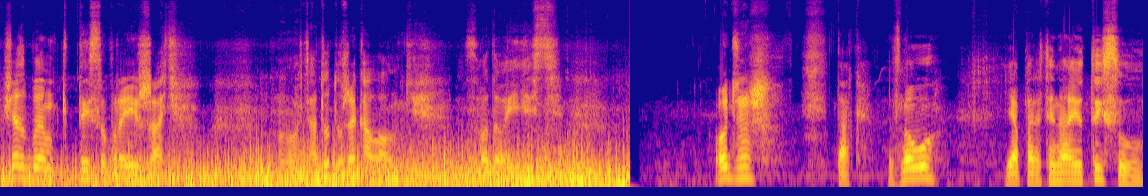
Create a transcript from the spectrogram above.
Сейчас будем к Тису проезжать. Тут уже колонки з водою є. Отже ж, так, знову я перетинаю тису.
